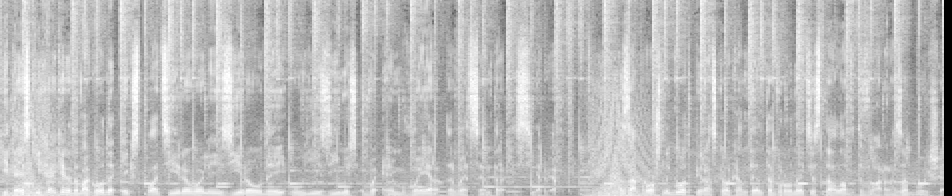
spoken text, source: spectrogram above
Китайские хакеры два года эксплуатировали Zero Day уязвимость в VMware V-Center сервер. За прошлый год пиратского контента в Рунете стало в два раза больше.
